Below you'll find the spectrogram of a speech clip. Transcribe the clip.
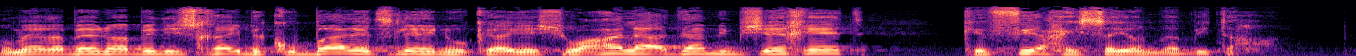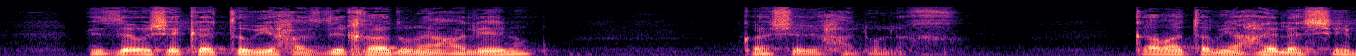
אומר רבנו הבן איש חי, מקובל אצלנו כי הישועה לאדם נמשכת כפי החיסיון והביטחון. וזהו שכתוב יחסדך אדוני עלינו כאשר יחלו לך. כמה אתה מייחל לשם,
